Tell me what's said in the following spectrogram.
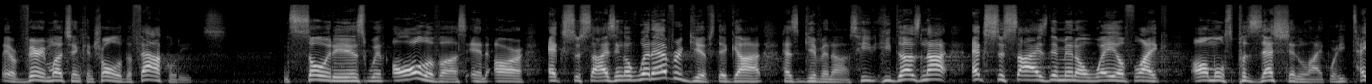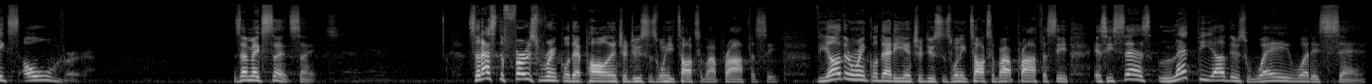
They are very much in control of the faculties. And so it is with all of us in our exercising of whatever gifts that God has given us. He, he does not exercise them in a way of like almost possession like, where He takes over. Does that make sense, saints? So that's the first wrinkle that Paul introduces when he talks about prophecy. The other wrinkle that he introduces when he talks about prophecy is he says, let the others weigh what is said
